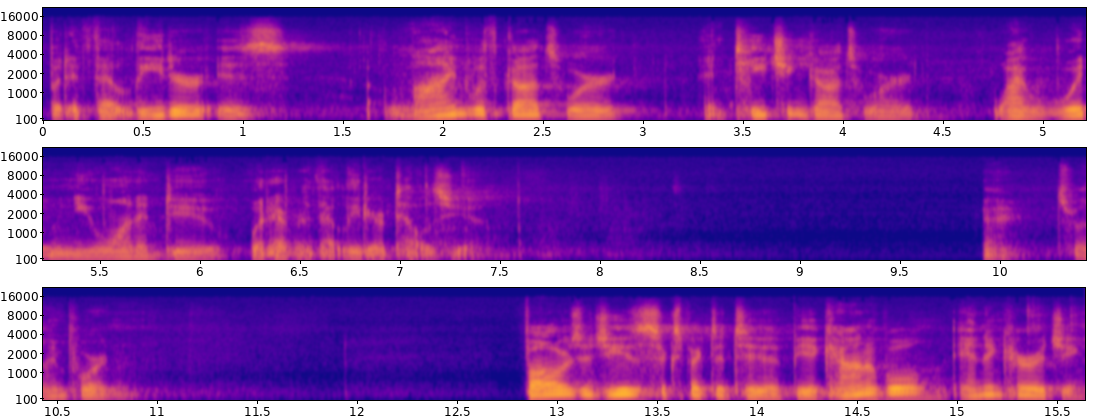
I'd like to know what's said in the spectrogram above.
but if that leader is aligned with God's word and teaching God's word, why wouldn't you want to do whatever that leader tells you? Okay, it's really important. Followers of Jesus expected to be accountable and encouraging.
